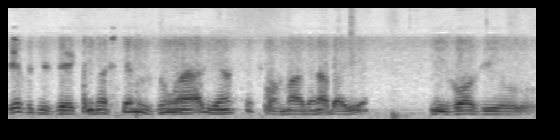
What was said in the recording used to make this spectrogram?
devo dizer que nós temos uma aliança formada na Bahia, que envolve o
